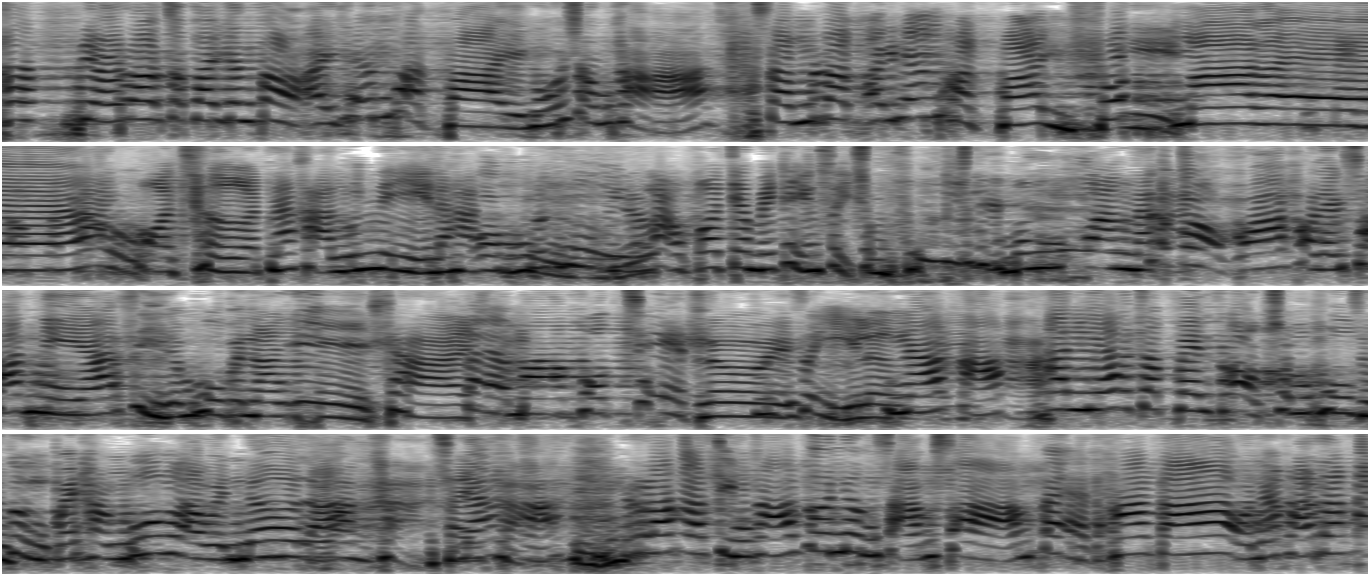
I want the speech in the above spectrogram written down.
อะเดี๋ยวเราจะไปกันต่อไอเทมถัดไป คุณผู้ชมค่ะสำหรับไอเทมถัดไปฟึบมาแล้เป็นออกกำลัวงคอเชิ้ตนะคะ รุ่นนี้นะคะโอ้โหก็คือแล้วเราก็จะไม่ทิ้งสีชมพูม่วงๆนะจะคะบอกว่าคอลเลกชันนี้สีชมพูเป็นนางเอกใช่ แต่มาครบเฉดเลยทุกสีเลยนะคะ ค่ะอันเนี้ยจะเป็นออกชมพูกึ่งไปทางม่วงลาเวนเดอร์แล้วค่ะใช่ค่ะ นราคาสินค้าคือ 1 3 3 8 5 9 นะคะ ราคา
